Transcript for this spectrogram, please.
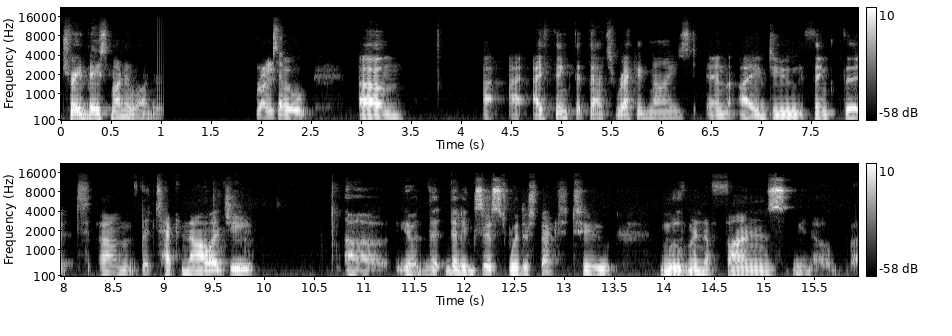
trade-based money laundering. Right. So, um, I, I, think that that's recognized, and I do think that um, the technology, uh, you know, that, that exists with respect to movement of funds, you know, uh,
